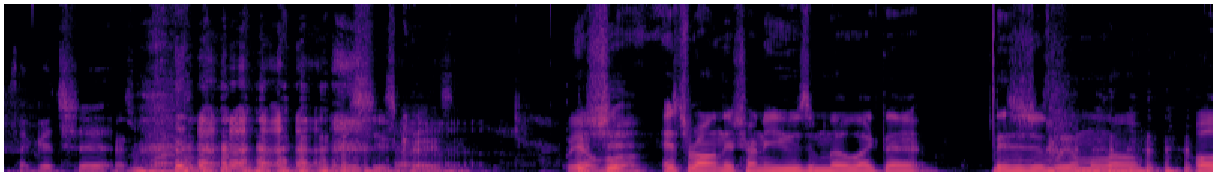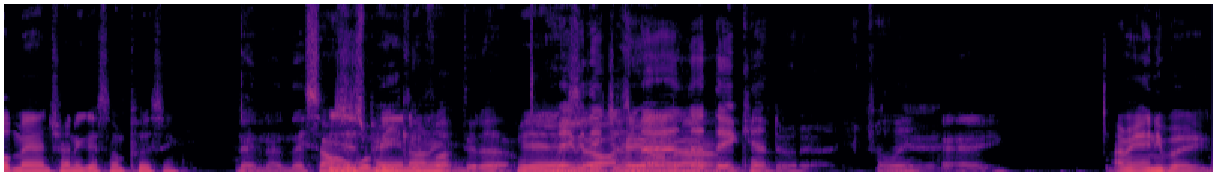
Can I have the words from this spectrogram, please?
It's that good shit. That's wild. She's shit's crazy. Yeah, But shit, well, it's wrong. They're trying to use him though like that. This is just leave him alone. Old man trying to get some pussy. They, no, they saw him just with Meek paying it. fucked it up. Yeah. Maybe they So, just mad nah. that they can't do it. You feel me? Hey. I mean, anybody.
